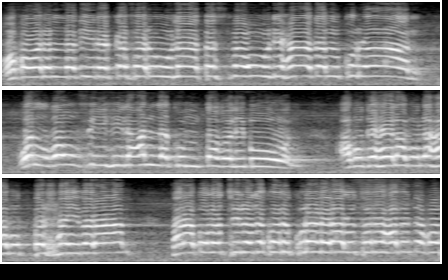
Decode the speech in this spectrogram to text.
وقال الذين كفروا لا تسمعوا لهذا القرآن والغوا فيه لعلكم تغلبون আবু জেহেল আবু লাহাব উতবা সাহেবেরা তারা বলেছিল যখন কোরআনের আলোচনা হবে তখন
